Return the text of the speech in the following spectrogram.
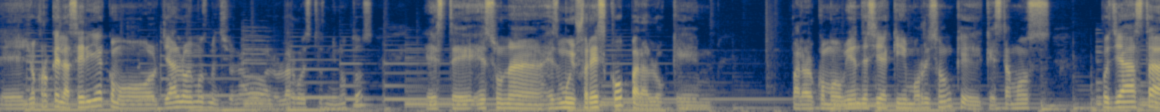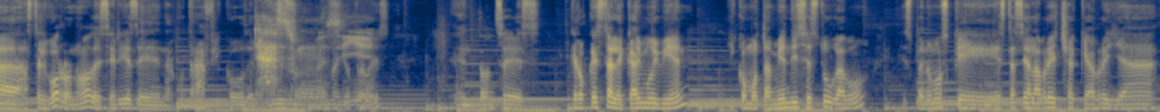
Eh, yo creo que la serie, como ya lo hemos mencionado a lo largo de estos minutos, este, es una, es muy fresco para lo que, para como bien decía aquí Morrison, que, que estamos pues ya hasta, hasta el gorro, ¿no? De series de narcotráfico, de Ah, y otra eh. vez. Entonces, creo que esta le cae muy bien. Y como también dices tú, Gabo, esperemos que esta sea la brecha que abre ya,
